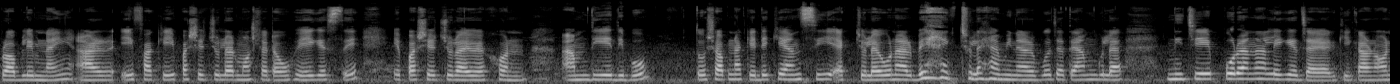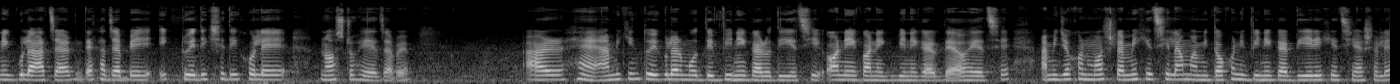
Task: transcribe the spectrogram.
প্রবলেম নাই। আর এ ফাঁকে এই পাশের চুলার মশলাটাও হয়ে গেছে। এ পাশের চুলায়ও এখন আম দিয়ে দিব। তো স্বপ্নাকে ডেকে আনছি, এক চুলায় ও নাড়বে, এক চুলায় আমি নাড়বো যাতে আমগুলা নিচে পোড়ানা লেগে যায় আর কি। কারণ অনেকগুলো আচার দেখা যাবে একটু এদিক সেদিক হলে নষ্ট হয়ে যাবে। আর হ্যাঁ আমি কিন্তু এগুলোর মধ্যে ভিনেগারও দিয়েছি। অনেক অনেক ভিনেগার দেওয়া হয়েছে। আমি যখন মশলা মেখেছিলাম, আমি তখনই ভিনেগার দিয়ে রেখেছি আসলে।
